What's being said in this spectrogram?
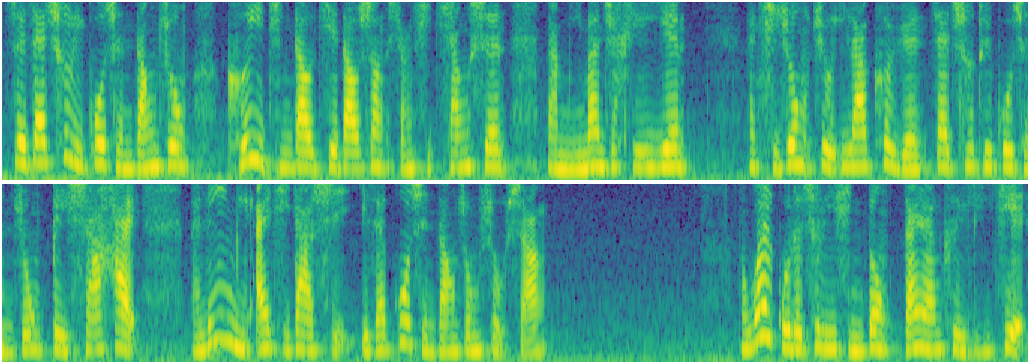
所以在撤离过程当中可以听到街道上响起枪声，那弥漫着黑烟。那其中就有伊拉克人在撤退过程中被杀害，那另一名埃及大使也在过程当中受伤。那外国的撤离行动当然可以理解，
